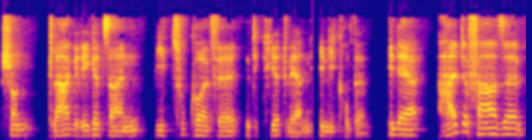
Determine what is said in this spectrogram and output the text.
schon klar geregelt sein, wie Zukäufe integriert werden in die Gruppe. In der Haltephase,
